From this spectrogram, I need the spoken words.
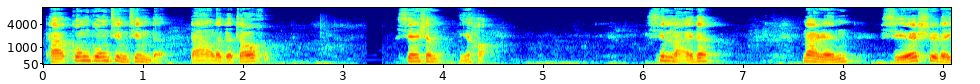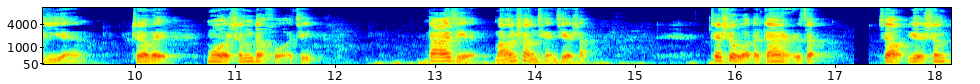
他恭恭敬敬的打了个招呼：“先生你好。”新来的那人斜视了一眼这位陌生的伙计，大姐忙上前介绍：“这是我的干儿子，叫月笙。”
